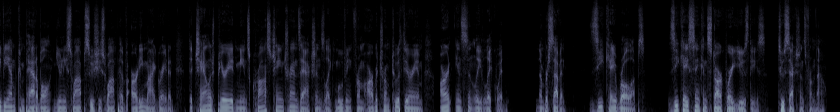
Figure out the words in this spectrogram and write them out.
EVM compatible, Uniswap, SushiSwap have already migrated. The challenge period means cross chain transactions like moving from Arbitrum to Ethereum aren't instantly liquid. Number seven, ZK rollups. ZK Sync and Starkware use these, two sections from now.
